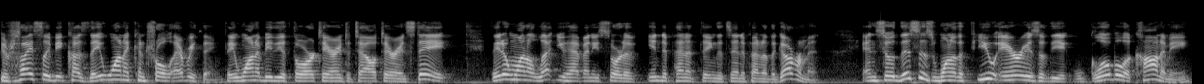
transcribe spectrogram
precisely because they want to control everything. They want to be the authoritarian, totalitarian state. They don't want to let you have any sort of independent thing that's independent of the government. And so this is one of the few areas of the global economy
